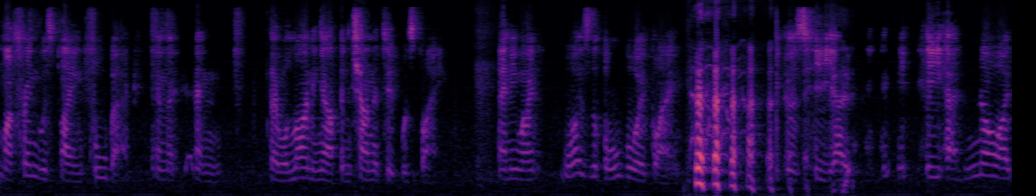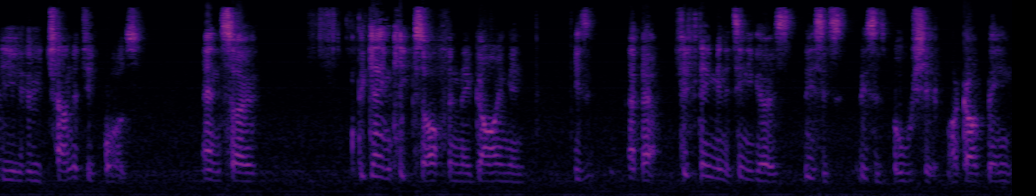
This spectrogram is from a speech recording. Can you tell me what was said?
my friend was playing fullback, and they, and they were lining up, and Chanatip was playing, and he went, "Why is the ball boy playing?" because he had he had no idea who Chanatip was, and so the game kicks off, and they're going, and he's about 15 minutes in, he goes, "This is this is bullshit. Like I've been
